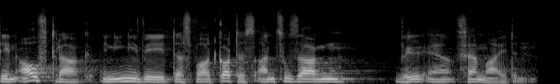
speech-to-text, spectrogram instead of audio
Den Auftrag, in Ninive das Wort Gottes anzusagen, will er vermeiden.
